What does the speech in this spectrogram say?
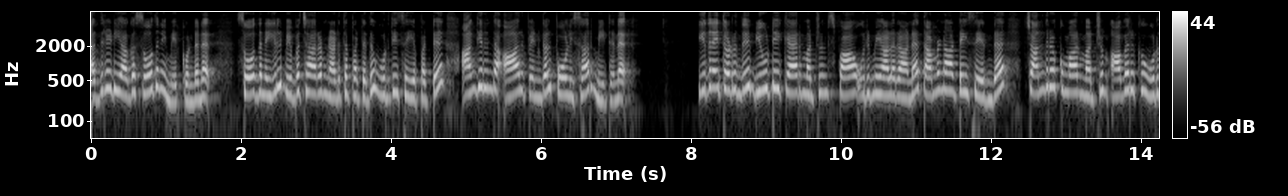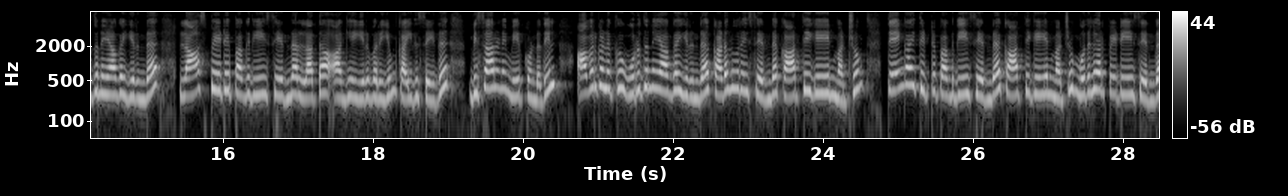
அதிரடியாக சோதனை மேற்கொண்டனர். சோதனையில் விபச்சாரம் நடத்தப்பட்டது உறுதி செய்யப்பட்டு அங்கிருந்த ஆறு பெண்கள் போலீசார் மீட்டனர். இதனைத் தொடர்ந்து பியூட்டி கேர் மற்றும் ஸ்பா உரிமையாளரான தமிழ்நாட்டை சேர்ந்த சந்திரகுமார் மற்றும் அவருக்கு உறுதுணையாக இருந்த லாஸ்பேட்டை பகுதியைச் சேர்ந்த லதா ஆகிய இருவரையும் கைது செய்து விசாரணை மேற்கொண்டதில் அவர்களுக்கு உறுதுணையாக இருந்த கடலூரை சேர்ந்த கார்த்திகேயன் மற்றும் தேங்காய் திட்டு பகுதியைச் சேர்ந்த கார்த்திகேயன் மற்றும் முதலியார்பேட்டையைச் சேர்ந்த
